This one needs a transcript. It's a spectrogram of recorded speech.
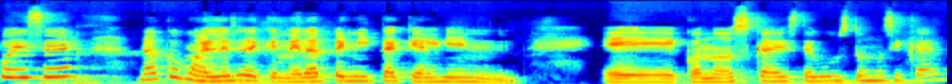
Puede ser, ¿no? Como el ese de que me da penita que alguien eh, conozca este gusto musical.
